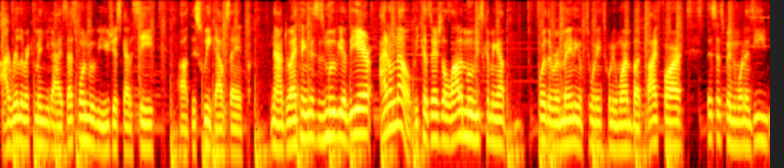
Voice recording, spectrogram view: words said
I really recommend you guys. That's one movie you just got to see uh, this week. I would say. Now, do I think this is movie of the year? I don't know because there's a lot of movies coming out for the remaining of 2021. But by far, this has been one of the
